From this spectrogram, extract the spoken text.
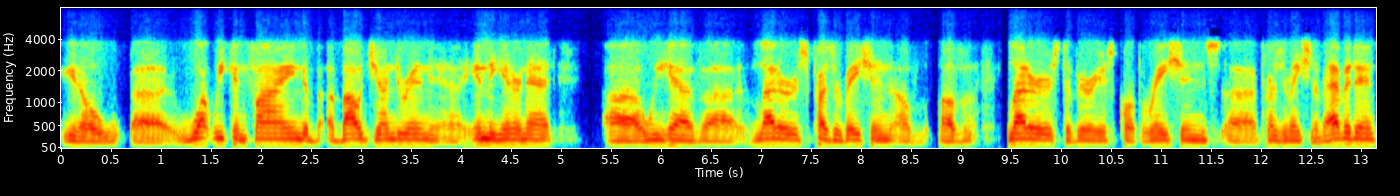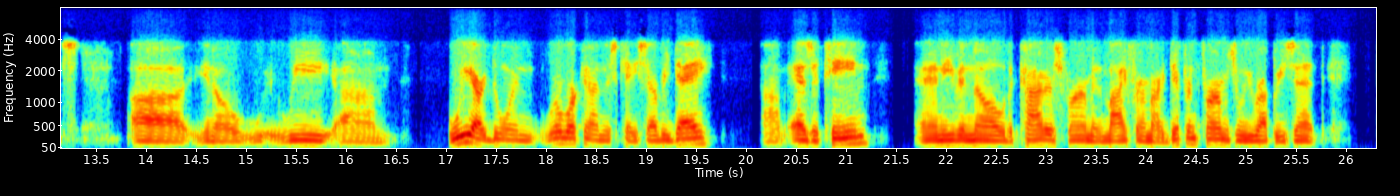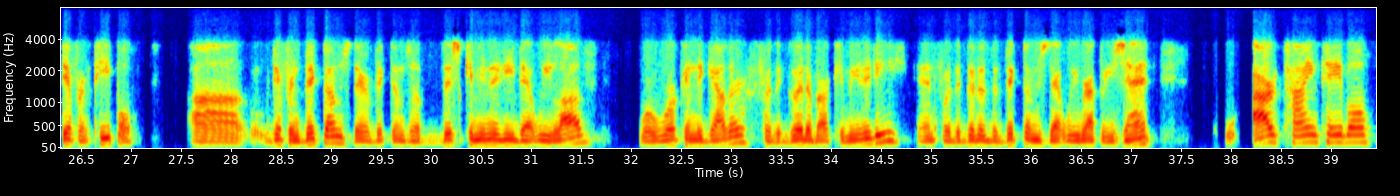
you know, uh, what we can find ab- about Gendron uh, in the internet. Uh, we have uh, letters, preservation of, of letters to various corporations, uh, preservation of evidence. Uh, you know, we um, we are doing. We're working on this case every day um, as a team. And even though the Connors firm and my firm are different firms, we represent different people uh, different victims. They're victims of this community that we love. We're working together for the good of our community and for the good of the victims that we represent. Our timetable,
